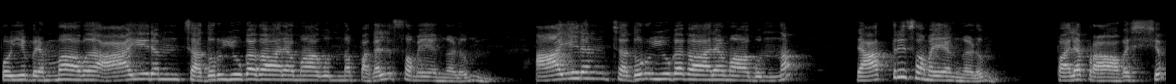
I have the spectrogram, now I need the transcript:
ഇപ്പോൾ ഈ ബ്രഹ്മാവ് ആയിരം ചതുർയുഗകാലമാകുന്ന പകൽ സമയങ്ങളും ആയിരം ചതുർയുഗകാലമാകുന്ന രാത്രി സമയങ്ങളും പല പ്രാവശ്യം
